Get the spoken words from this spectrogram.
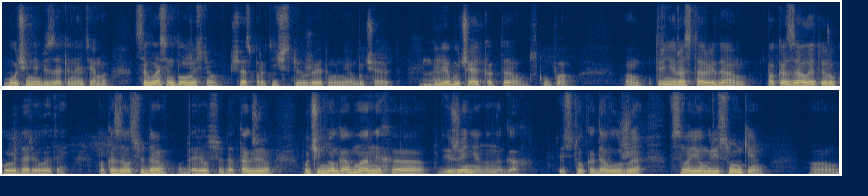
очень обязательная тема. Согласен полностью. Сейчас практически уже этому не обучают. Да. Или обучают как-то скупо. Тренера старые, да, показал этой рукой, ударил этой. Показал сюда, ударил сюда. Также очень много обманных э, движений на ногах. То есть то, когда вы уже в своем рисунке э,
